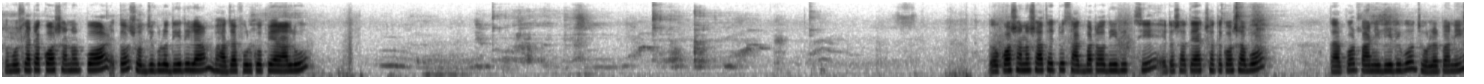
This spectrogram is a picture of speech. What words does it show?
তো মশলাটা কষানোর পর তো সবজিগুলো দিয়ে দিলাম, ভাজা ফুলকপি আর আলু। তো কষানোর সাথে একটু শাক বাটাও দিয়ে দিচ্ছি। এটার সাথে একসাথে কষাবো। তারপর পানি দিয়ে দিব, ঝোলের পানি।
